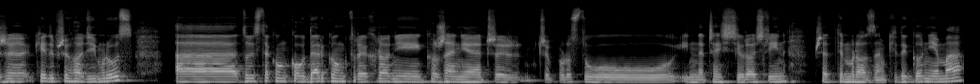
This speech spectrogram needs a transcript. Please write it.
że kiedy przychodzi mróz, e, to jest taką kołderką, która chroni korzenie czy, czy po prostu inne części roślin przed tym mrozem. Kiedy go nie ma,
